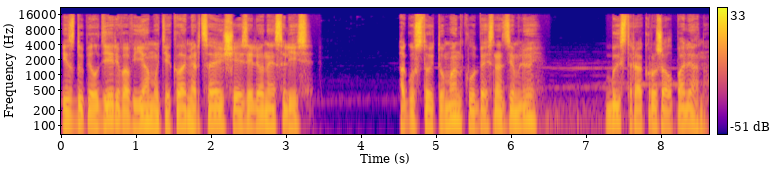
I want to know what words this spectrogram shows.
Из дупел дерева в яму текла мерцающая зеленая слизь, а густой туман, клубясь над землей, быстро окружал поляну.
